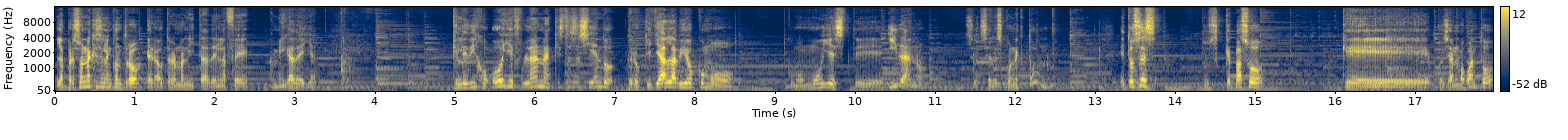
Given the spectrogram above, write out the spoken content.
la persona que se la encontró era otra hermanita de la fe, amiga de ella, que le dijo, oye fulana, ¿qué estás haciendo? Pero que ya la vio como, como muy este, ida, ¿no? Se, desconectó, ¿no? Entonces, pues, ¿qué pasó? Que pues ya no me aguantó.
